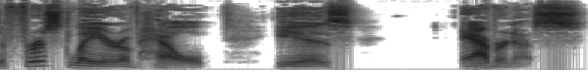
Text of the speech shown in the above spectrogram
the first layer of hell is Avernus.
